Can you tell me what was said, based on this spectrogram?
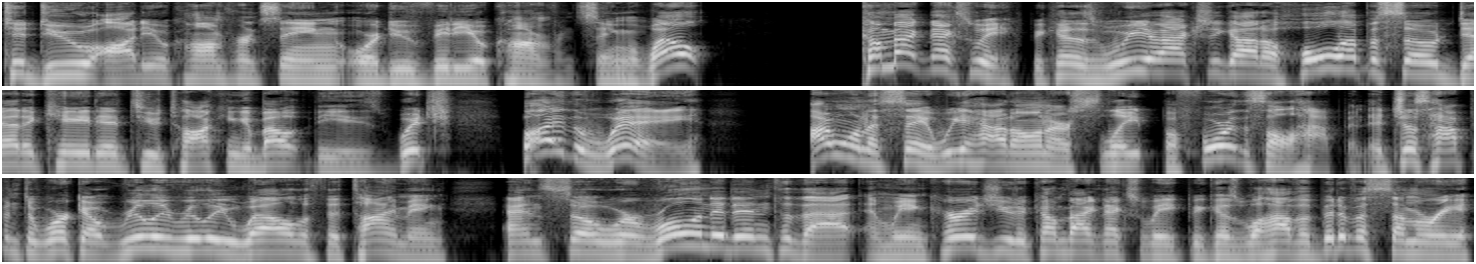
to do audio conferencing or do video conferencing? Well, come back next week because we have actually got a whole episode dedicated to talking about these, which, by the way, I want to say we had on our slate before this all happened. It just happened to work out really, really well with the timing. And so we're rolling it into that. And we encourage you to come back next week because we'll have a bit of a summary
